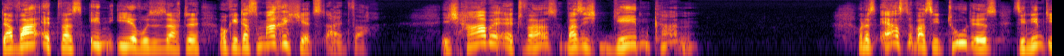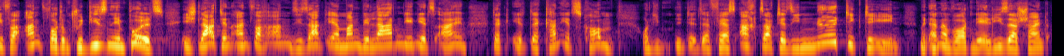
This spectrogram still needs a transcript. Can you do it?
Da war etwas in ihr, wo sie sagte, okay, das mache ich jetzt einfach. Ich habe etwas, was ich geben kann. Und das Erste, was sie tut, ist, sie nimmt die Verantwortung für diesen Impuls. Ich lade den einfach an. Sie sagt ihrem Mann, wir laden den jetzt ein, der, der kann jetzt kommen. Und die, der Vers 8 sagt ja, sie nötigte ihn. Mit anderen Worten, der Elisa scheint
